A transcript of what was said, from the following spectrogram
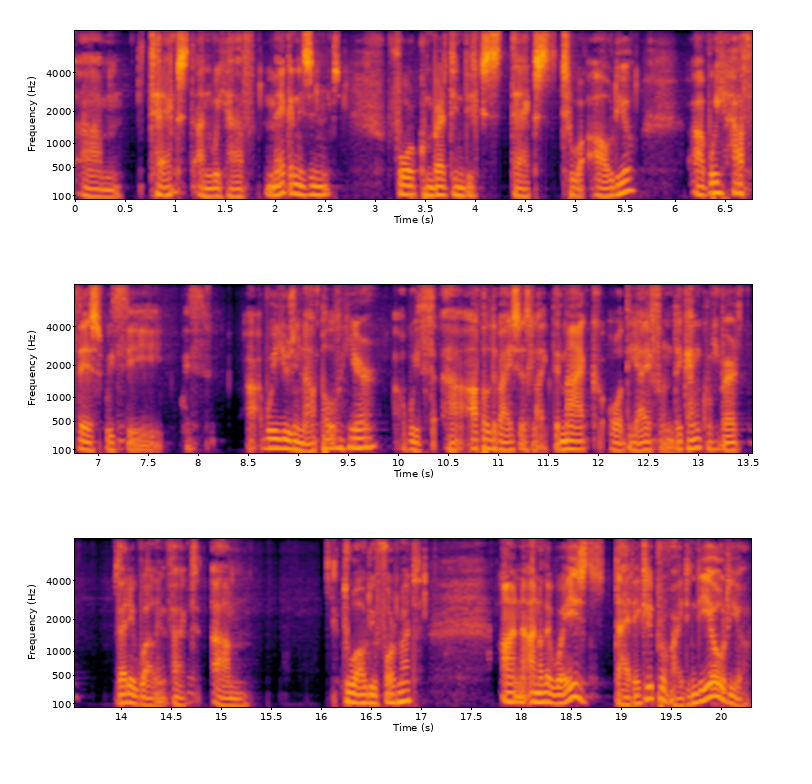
um, text, and we have mechanisms for converting this text to audio. Uh, we have this with the with uh, we're using Apple here uh, with uh, Apple devices like the Mac or the iPhone. They can convert very well, in fact, um, to audio format. And another way is directly providing the audio.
